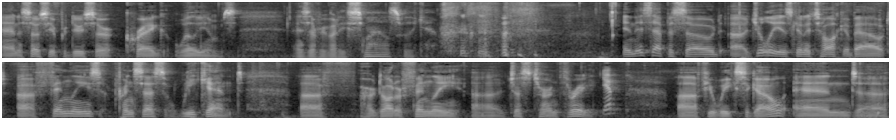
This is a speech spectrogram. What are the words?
and associate producer, Craig Williams. As everybody smiles for the camera. In this episode, uh, Julie is going to talk about uh, Finley's Princess Weekend. Uh, f- her daughter Finley uh, just turned three Yep. uh, a few weeks ago, and uh,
